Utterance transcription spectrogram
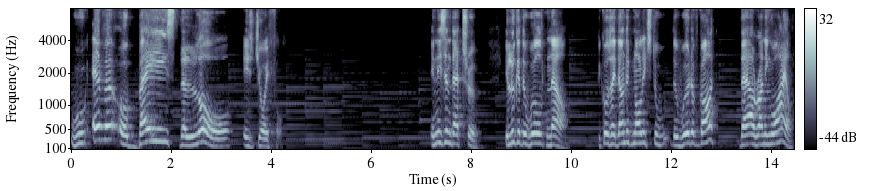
whoever obeys the law is joyful. And isn't that true? You look at the world now, because they don't acknowledge the, the word of God, they are running wild.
